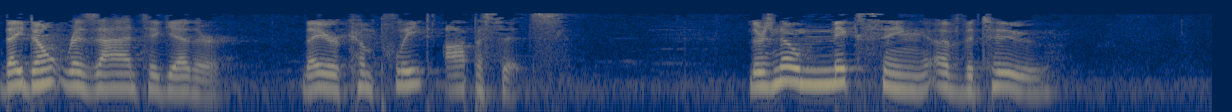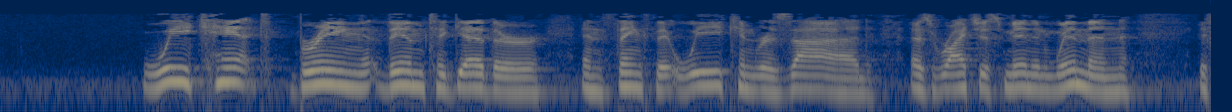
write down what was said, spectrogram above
They don't reside together, they are complete opposites. There's no mixing of the two. We can't bring them together and think that we can reside as righteous men and women if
